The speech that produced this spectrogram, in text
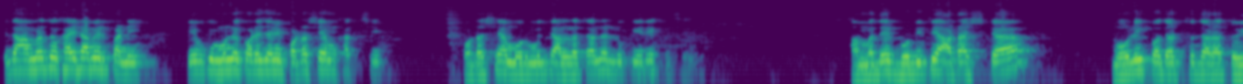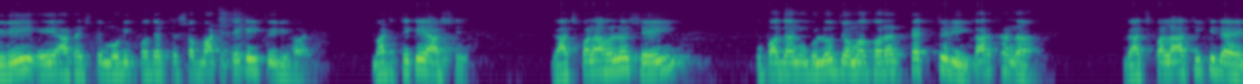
কিন্তু আমরা তো খাই ডাবের পানি। কেউ কি মনে করে যে আমি পটাশিয়াম খাচ্ছি? পটাশিয়াম ওর মধ্যে আল্লাহ তাআলা লুকিয়ে রেখেছে। আমাদের বডিতে আঠাশটা মৌলিক পদার্থ দ্বারা তৈরি। এই আঠাশটা মৌলিক পদার্থ সব মাটি থেকেই তৈরি হয়। মাটি থেকেই আসে। গাছপালা হলো সেই উপাদানগুলো জমা করার ফ্যাক্টরি কারখানা। গাছপালা কি কি দেয়?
